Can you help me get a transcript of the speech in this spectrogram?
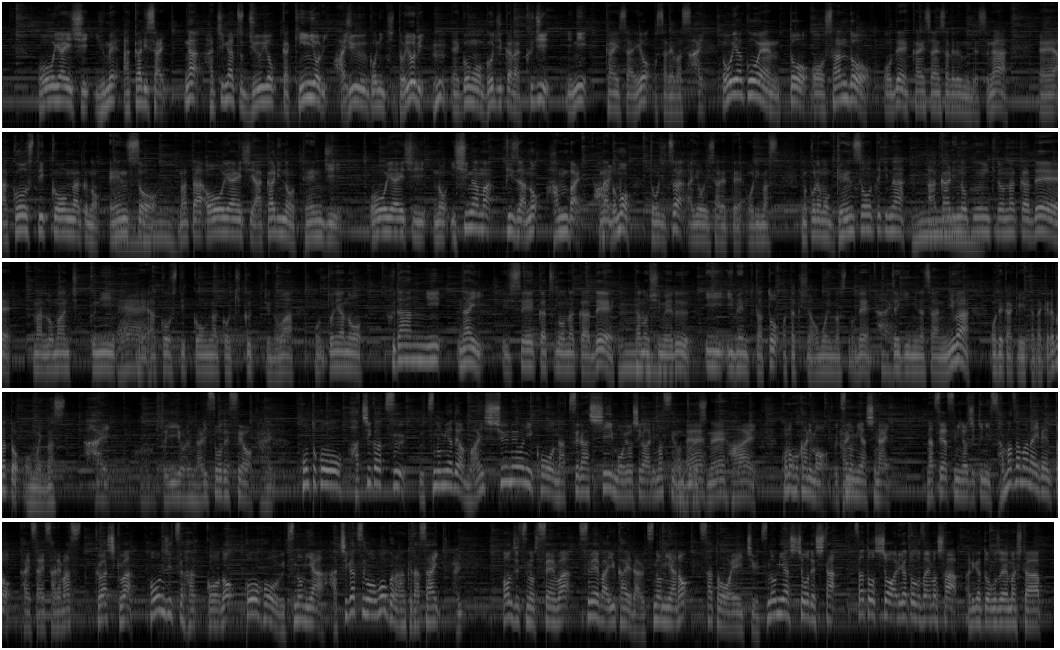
大谷石夢あかり祭が8月14日金曜日、はい、15日土曜日、うん、え午後5時から9時に開催をされます、はい、大谷公園と参道で開催されるんですが、えー、アコースティック音楽の演奏、また大谷石あかりの展示大谷石の石窯ピザの販売なども当日は用意されております、まあ、これも幻想的な明かりの雰囲気の中でまあ、ロマンチックに、えー、アコースティック音楽を聴くっていうのは本当にあの普段にない生活の中で楽しめるいいイベントだと私は思いますので、はい、ぜひ皆さんにはお出かけいただければと思います。はい、本当いい夜になりそうですよ。はい本当こう8月宇都宮では毎週のようにこう夏らしい催しがありますよね。ですね。はい。この他にも宇都宮市内、はい夏休みの時期にさまざまなイベント開催されます。詳しくは本日発行の広報宇都宮8月号をご覧ください、はい、本日の出演は住めば愉快だ宇都宮の佐藤栄一宇都宮市長でした。佐藤市長ありがとうございました。ありがとうございました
